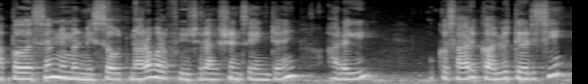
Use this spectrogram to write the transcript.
ఆ పర్సన్ మిమ్మల్ని మిస్ అవుతున్నారో వాళ్ళ ఫ్యూచర్ యాక్షన్స్ ఏంటని అడిగి ఒకసారి కళ్ళు తెరిచి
